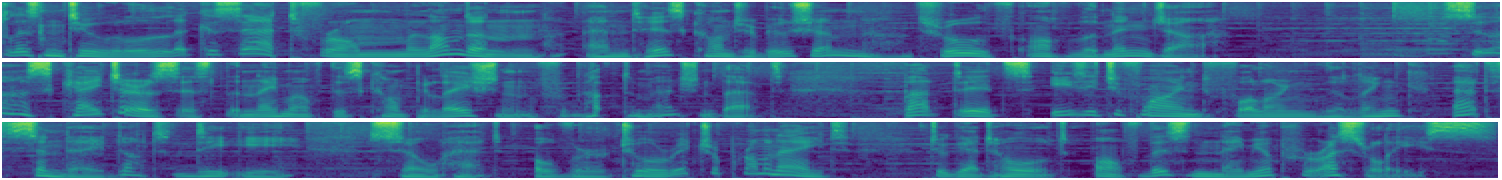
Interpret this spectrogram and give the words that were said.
Just listened to Le Cassette from London and his contribution, Truth of the Ninja. Sewer Skaters is the name of this compilation, forgot to mention that. But it's easy to find following the link at syndae.de. So head over to Retro Promenade to get hold of this Name Your Price release.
